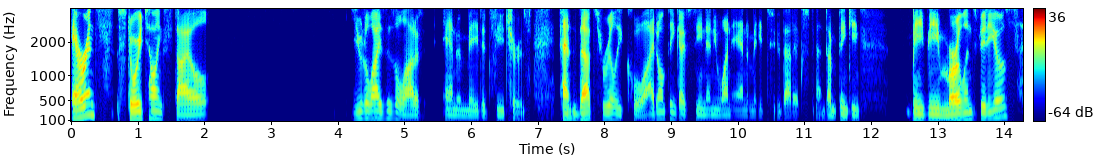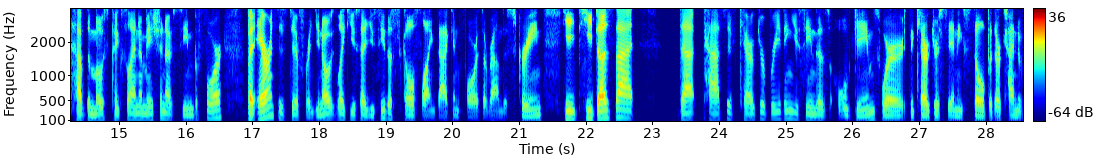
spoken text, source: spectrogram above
Errant's storytelling style utilizes a lot of animated features and that's really cool i don't think i've seen anyone animate to that extent i'm thinking maybe merlin's videos have the most pixel animation i've seen before but Errant's is different you know like you said you see the skull flying back and forth around the screen. He he does that that passive character breathing you see in those old games where the character's standing still but they're kind of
